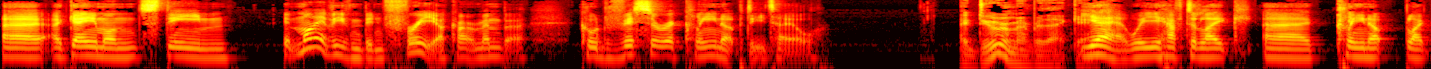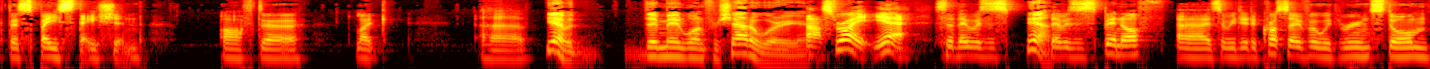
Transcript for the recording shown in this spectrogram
uh, a game on Steam? It might have even been free. I can't remember. Called Viscera Cleanup Detail. I do remember that game. Yeah, where you have to like uh, clean up like the space station after like uh, Yeah, but they made one for Shadow Warrior. That's right. Yeah. So there was a sp- Yeah. there was a spin off. Uh, so we did a crossover with Runestorm,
